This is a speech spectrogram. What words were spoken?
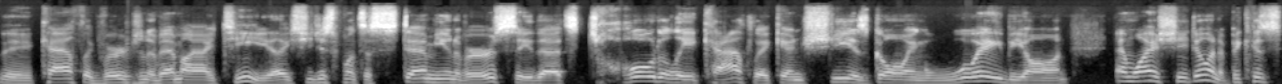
the Catholic version of MIT. Like she just wants a STEM university that's totally Catholic, and she is going way beyond. And why is she doing it? Because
